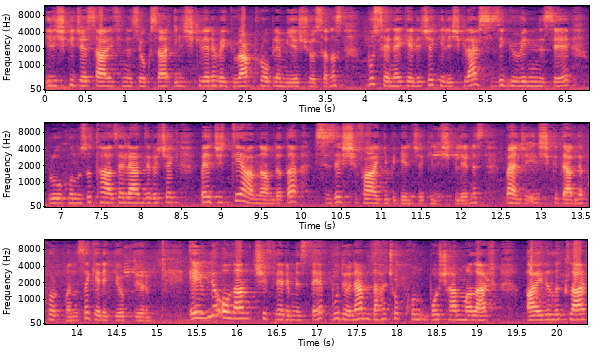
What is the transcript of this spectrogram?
İlişki cesaretiniz yoksa, ilişkilere ve güven problemi yaşıyorsanız bu sene gelecek ilişkiler sizi güveninizi, ruhunuzu tazelendirecek ve ciddi anlamda da size şifa gibi gelecek ilişkileriniz. Bence ilişkiden de korkmanıza gerek yok diyorum. Evli olan çiftlerimizde bu dönem daha çok boşanmalar, ayrılıklar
